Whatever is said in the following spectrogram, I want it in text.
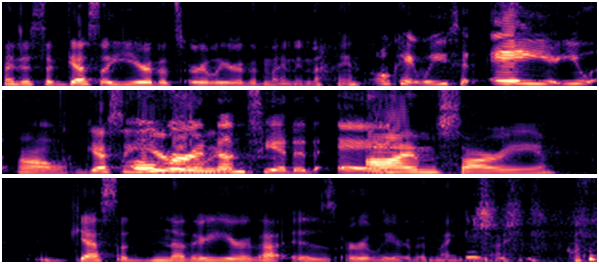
I just said guess a year that's earlier than 99. Okay, well, you said A. year. You Oh, guess a year over earlier. enunciated A. I'm sorry. Guess another year that is earlier than 99.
